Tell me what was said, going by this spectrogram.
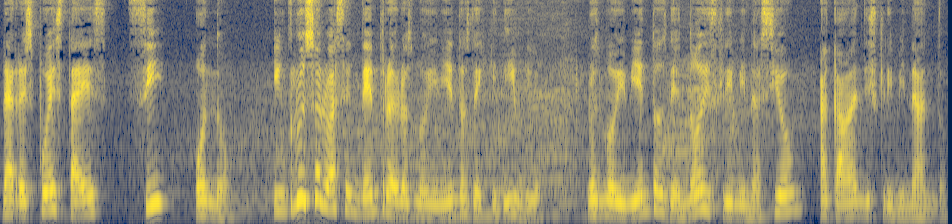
La respuesta es sí o no. Incluso lo hacen dentro de los movimientos de equilibrio. Los movimientos de no discriminación acaban discriminando,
